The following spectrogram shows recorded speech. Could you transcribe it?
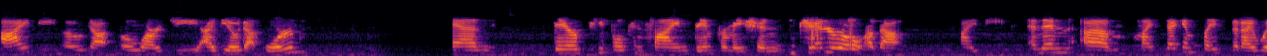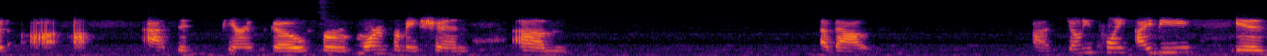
ibo.org, ibo.org. And there people can find the information general about IB. And then um, my second place that I would uh, uh, ask that parents go for more information um, about uh, Stony Point IB is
